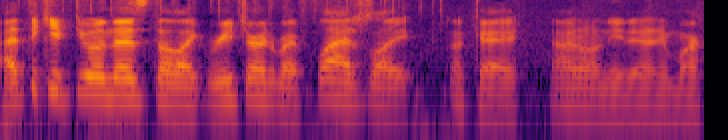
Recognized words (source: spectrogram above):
I have to keep doing this to like recharge my flashlight. Okay, I don't need it anymore.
